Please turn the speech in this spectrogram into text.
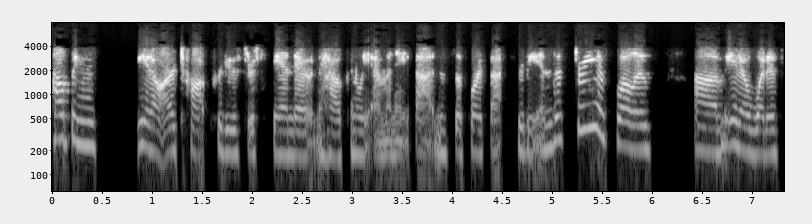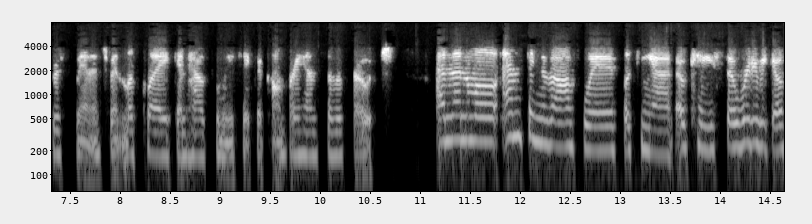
helping you know our top producers stand out and how can we emanate that and support that through the industry as well as um, you know what does risk management look like and how can we take a comprehensive approach and then we'll end things off with looking at okay so where do we go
